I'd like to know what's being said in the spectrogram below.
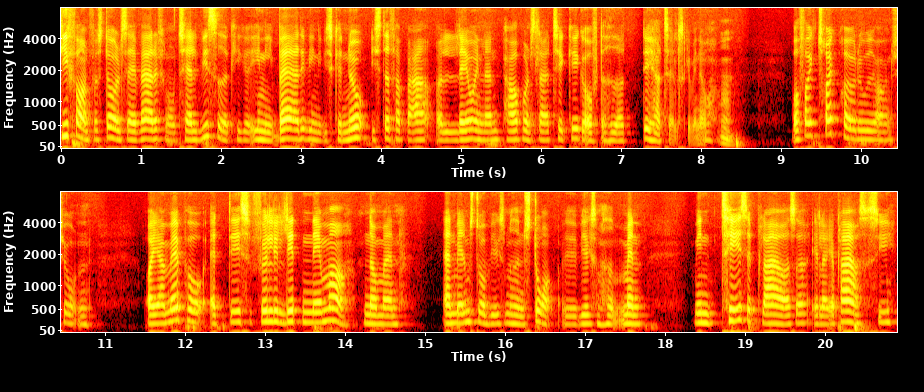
De får en forståelse af, hvad er det for nogle tal, vi sidder og kigger ind i, hvad er det egentlig, vi skal nå, i stedet for bare at lave en eller anden PowerPoint-slide til kick-off, der hedder, det her tal skal vi nå. Mm. Hvorfor ikke trykprøve det ud i organisationen? Og jeg er med på, at det er selvfølgelig lidt nemmere, når man er en mellemstor virksomhed, en stor øh, virksomhed, men min tese plejer også, eller jeg plejer også at sige,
